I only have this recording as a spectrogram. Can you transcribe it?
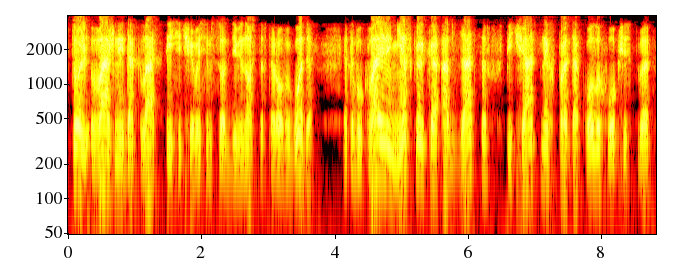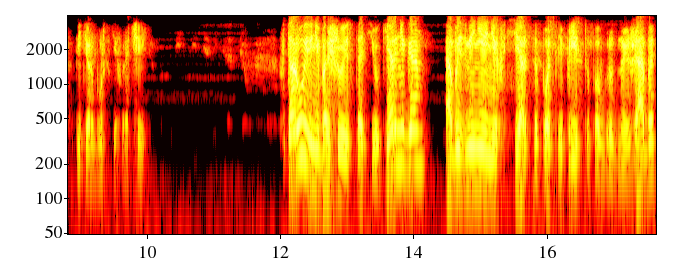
столь важный доклад 1892 года это буквально несколько абзацев в печатных протоколах общества петербургских врачей. Вторую небольшую статью Кернига об изменениях в сердце после приступов грудной жабы,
